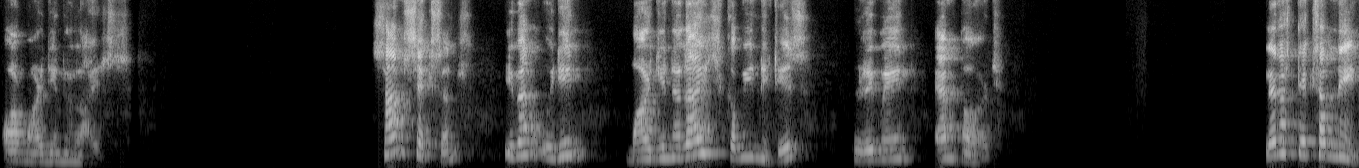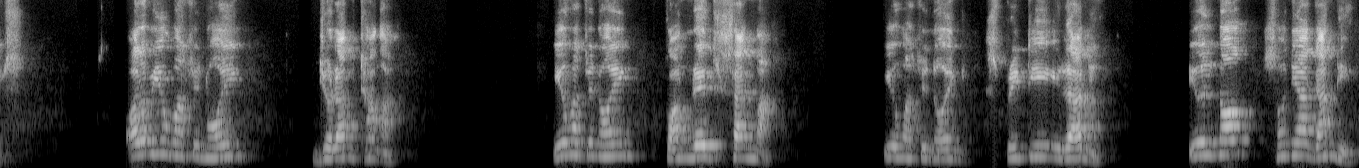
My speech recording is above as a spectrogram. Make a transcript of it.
or marginalized. Some sections, even within marginalized communities, remain empowered. Let us take some names. All of you must be knowing Zoramthanga. You must be knowing Conrad Sangma. You must be knowing Smriti Irani. You will know Sonia Gandhi.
